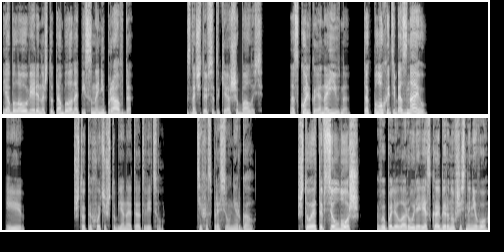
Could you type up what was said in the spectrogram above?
Я была уверена, что там была написана неправда. Значит, я все таки ошибалась. Насколько я наивна. Так плохо тебя знаю?» «И что ты хочешь, чтобы я на это ответил?» — тихо спросил Нергал. «Что это все ложь!» — выпалила Рури, резко обернувшись на него.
